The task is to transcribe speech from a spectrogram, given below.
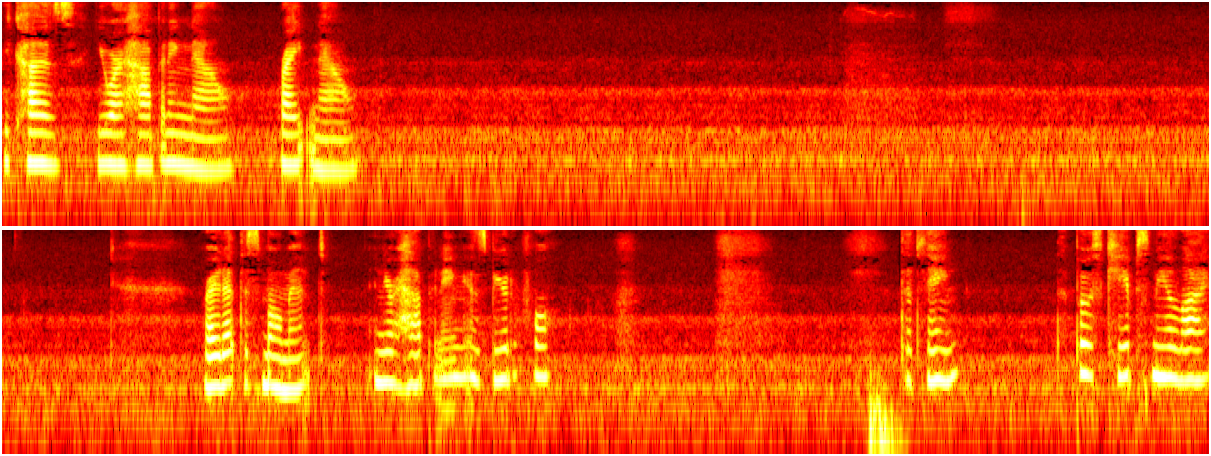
Because you are happening now, right now. Right at this moment, and your happening is beautiful. The thing that both keeps me alive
